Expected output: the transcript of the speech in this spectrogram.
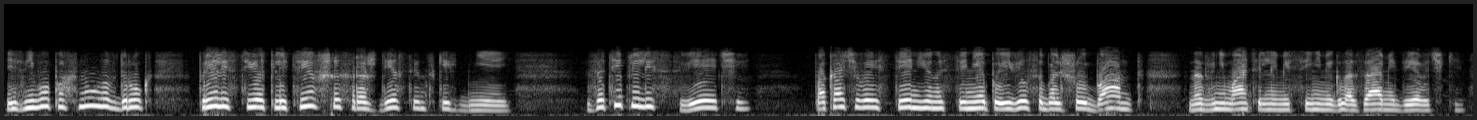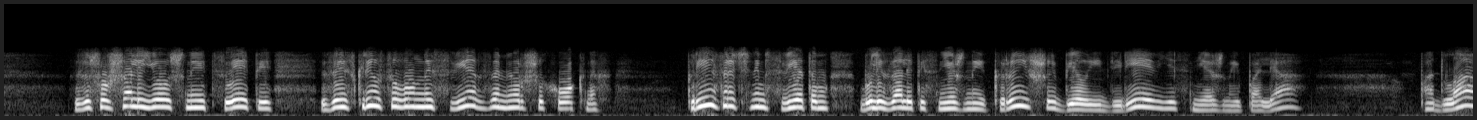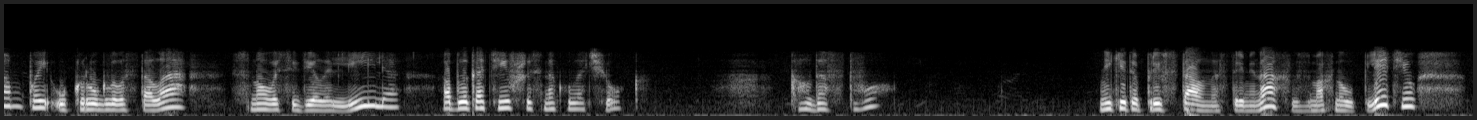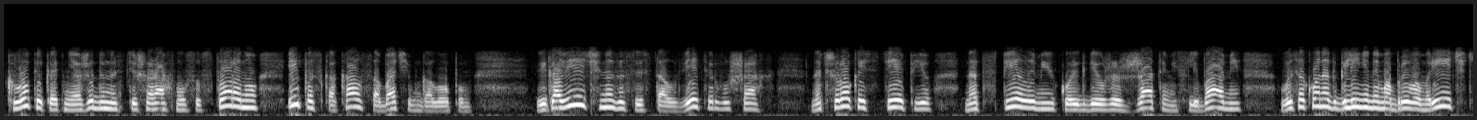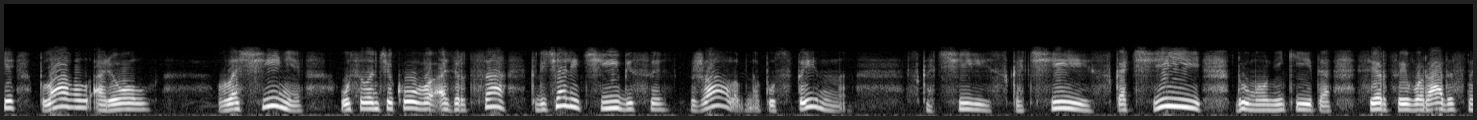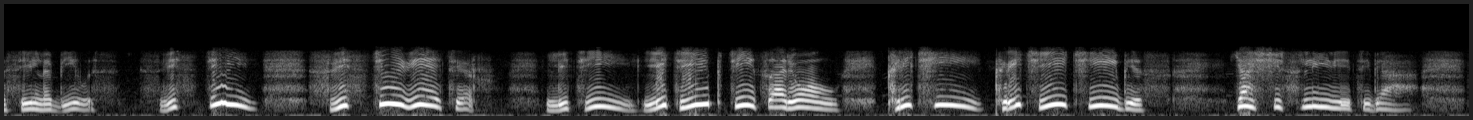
Из него пахнуло вдруг прелестью отлетевших рождественских дней. Затеплились свечи, покачиваясь тенью на стене, появился большой бант над внимательными синими глазами девочки. Зашуршали елочные цепи, заискрился лунный свет в замерзших окнах. Призрачным светом были залиты снежные крыши, белые деревья, снежные поля. Под лампой у круглого стола снова сидела Лиля, облокотившись на кулачок. Колдовство? Никита привстал на стременах, взмахнул плетью, Клопик от неожиданности шарахнулся в сторону и поскакал собачьим галопом. Вековечно засвистал ветер в ушах, над широкой степью, над спелыми, кое-где уже сжатыми хлебами, высоко над глиняным обрывом речки плавал орел. В лощине у Солончакового озерца кричали чибисы, жалобно, пустынно. «Скачи, скачи, скачи!» — думал Никита. Сердце его радостно сильно билось. «Свисти, свисти, ветер!» Лети, лети, птица-орел, кричи, кричи, чибис, я счастливее тебя,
